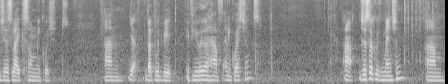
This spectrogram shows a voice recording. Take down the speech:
just like some equations. And yeah, that would be it. If you don't have any questions, ah, just a quick mention. Um,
